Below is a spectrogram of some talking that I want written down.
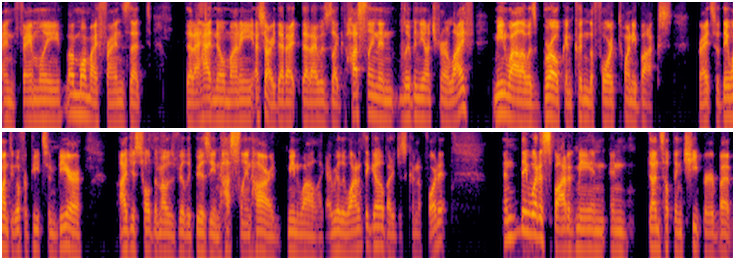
and family, well, more my friends, that that I had no money. Uh, sorry, that I that I was like hustling and living the entrepreneur life. Meanwhile, I was broke and couldn't afford 20 bucks, right? So if they wanted to go for pizza and beer, I just told them I was really busy and hustling hard. Meanwhile, like I really wanted to go, but I just couldn't afford it. And they would have spotted me and, and done something cheaper, but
